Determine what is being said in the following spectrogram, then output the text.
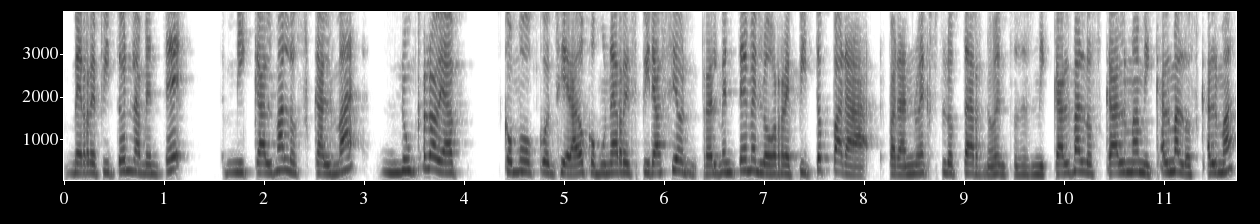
me repito en la mente, mi calma los calma. Nunca lo había como considerado como una respiración. Realmente me lo repito para, para no explotar, ¿no? Entonces mi calma los calma, mi calma los calma.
